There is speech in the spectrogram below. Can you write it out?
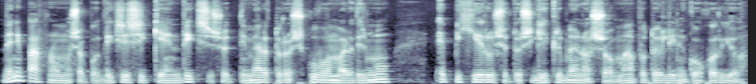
Δεν υπάρχουν όμως αποδείξεις ή και ενδείξεις ότι τη μέρα του ρωσικού βομβαρδισμού επιχειρούσε το συγκεκριμένο σώμα από το ελληνικό χωριό.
